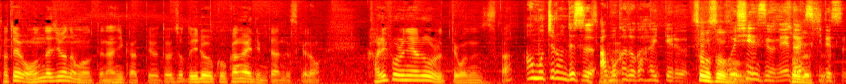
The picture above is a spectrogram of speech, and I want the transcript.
例えば同じようなものって何かっていうとちょっといろいろ考えてみたんですけどカリフォルニアロールってご存知ですか？あもちろんです、ね、アボカドが入ってる。そうそうそう美味しいですよね。大好きです。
